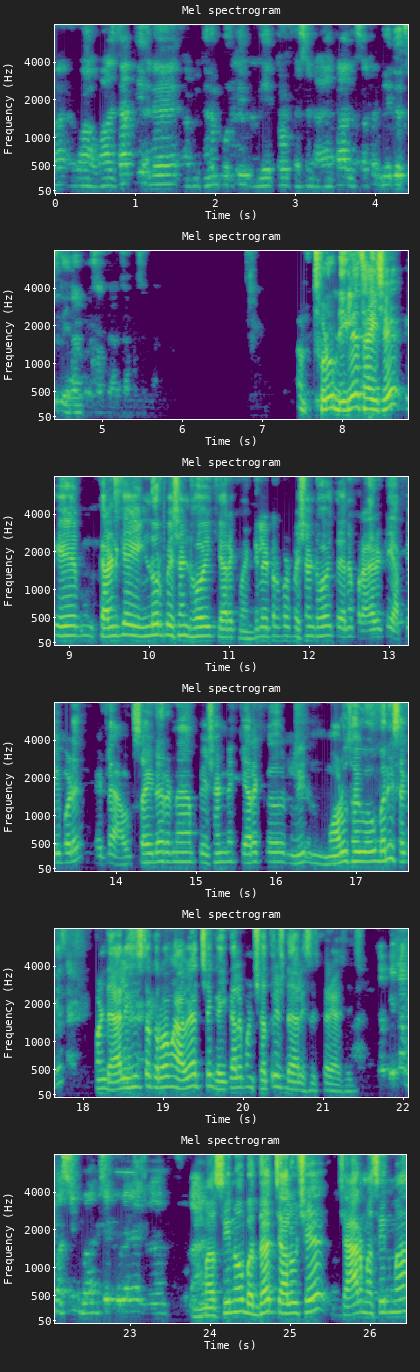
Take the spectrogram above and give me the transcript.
અ, અને ધરમપુરથી બે ત્રણ પેશન્ટ આવ્યા હતા સતત બે દિવસ સુધી હેરાન પરેશાન થયા હતા. થોડું ડિલે થાય છે એ કારણ કે ઇન્ડોર પેશન્ટ હોય ક્યારેક વેન્ટિલેટર પર પેશન્ટ હોય તો એને પ્રાયોરિટી આપવી પડે. એટલે આઉટસાઇડરના પેશન્ટને ક્યારેક મોડું થયું એવું બની શકે પણ ડાયાલિસિસ તો કરવામાં આવ્યા જ છે. ગઈકાલે પણ છત્રીસ ડાયાલિસિસ કર્યા છે? મશીનો બધા જ ચાલુ છે. ચાર મશીનમાં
